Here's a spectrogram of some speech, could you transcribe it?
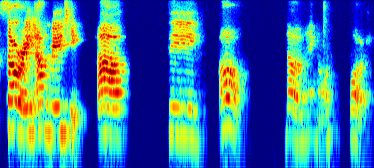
Sorry, unmuting. Uh, the, oh, no, hang on, what?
